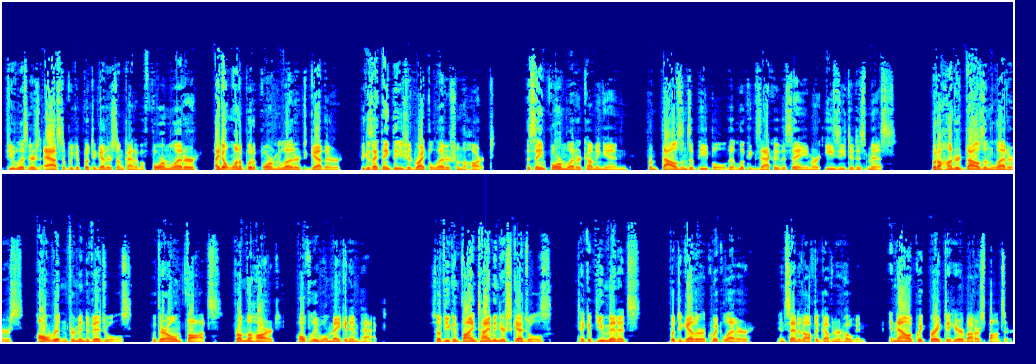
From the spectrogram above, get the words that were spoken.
A few listeners asked if we could put together some kind of a form letter. I don't want to put a form letter together because I think that you should write the letters from the heart. The same form letter coming in from thousands of people that look exactly the same are easy to dismiss. But a hundred thousand letters, all written from individuals, with their own thoughts, from the heart, hopefully will make an impact. So if you can find time in your schedules, take a few minutes, put together a quick letter, and send it off to Governor Hogan. And now a quick break to hear about our sponsor.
